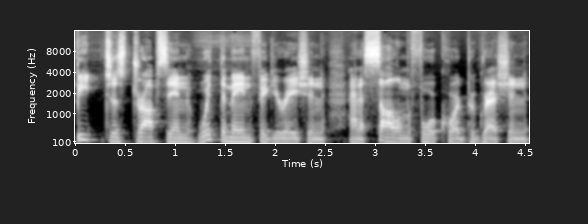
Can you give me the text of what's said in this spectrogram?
beat just drops in with the main figuration and a solemn four chord progression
